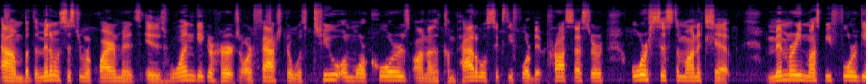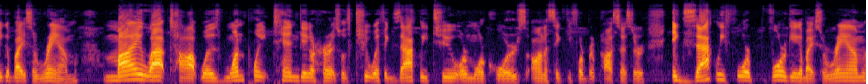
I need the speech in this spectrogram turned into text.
Um, but the minimum system requirements is one gigahertz or faster with two or more cores on a compatible 64-bit processor or system on a chip. Memory must be 4 gigabytes of RAM. My laptop was 1.10 gigahertz with two with exactly two or more cores on a 64-bit processor, exactly four four gigabytes of RAM,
